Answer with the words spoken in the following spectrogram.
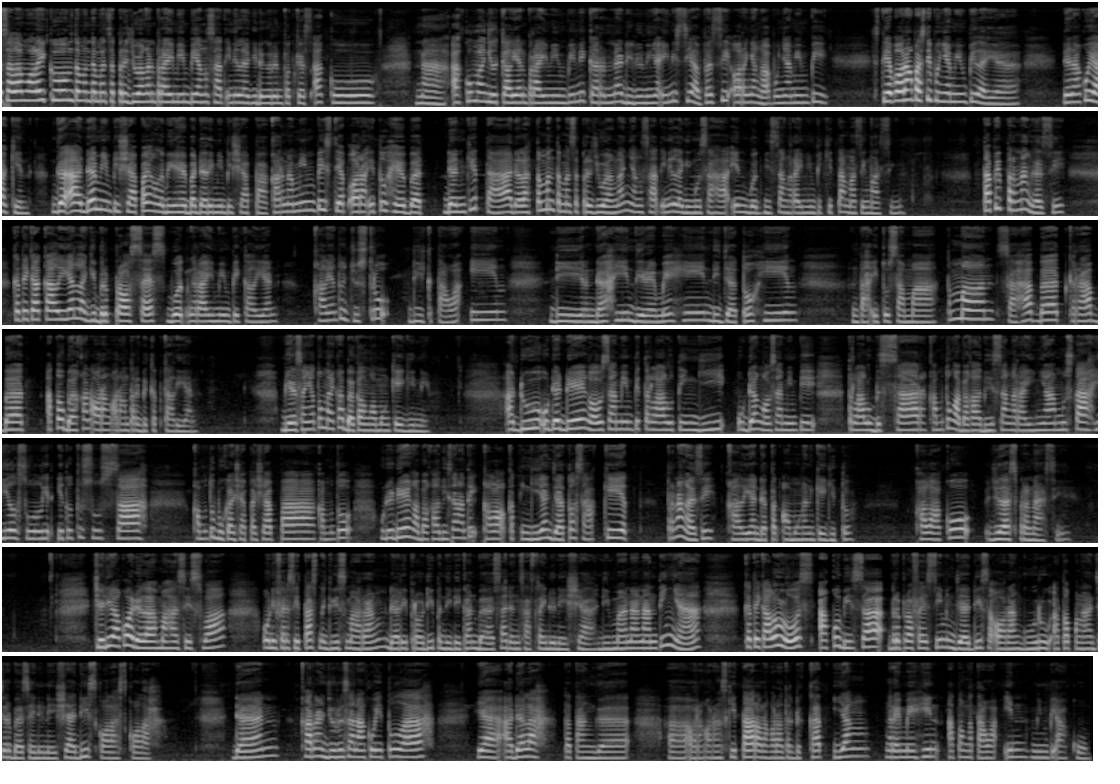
Assalamualaikum teman-teman seperjuangan peraih mimpi yang saat ini lagi dengerin podcast aku Nah, aku manggil kalian peraih mimpi nih karena di dunia ini siapa sih orang yang gak punya mimpi? Setiap orang pasti punya mimpi lah ya Dan aku yakin, gak ada mimpi siapa yang lebih hebat dari mimpi siapa Karena mimpi setiap orang itu hebat dan kita adalah teman-teman seperjuangan yang saat ini lagi ngusahain buat bisa ngeraih mimpi kita masing-masing. Tapi pernah gak sih ketika kalian lagi berproses buat ngeraih mimpi kalian kalian tuh justru diketawain direndahin diremehin dijatohin entah itu sama teman sahabat kerabat atau bahkan orang-orang terdekat kalian. Biasanya tuh mereka bakal ngomong kayak gini aduh udah deh nggak usah mimpi terlalu tinggi. Udah nggak usah mimpi terlalu besar. Kamu tuh nggak bakal bisa ngeraihnya. Mustahil sulit. Itu tuh susah. Kamu tuh bukan siapa-siapa. Kamu tuh udah deh nggak bakal bisa. Nanti kalau ketinggian jatuh sakit. Pernah nggak sih kalian dapat omongan kayak gitu? Kalau aku jelas pernah sih. Jadi aku adalah mahasiswa Universitas Negeri Semarang dari Prodi Pendidikan Bahasa dan Sastra Indonesia, di mana nantinya ketika lulus aku bisa berprofesi menjadi seorang guru atau pengajar bahasa Indonesia di sekolah-sekolah. Dan karena jurusan aku itulah ya adalah tetangga eh, orang-orang uh, sekitar, orang-orang terdekat yang ngeremehin atau ngetawain mimpi aku.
